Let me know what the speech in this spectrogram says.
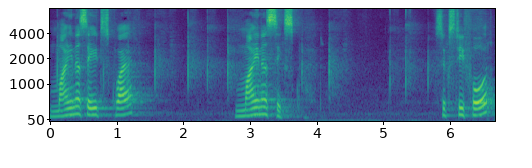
minus 8 square minus 6 square 64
